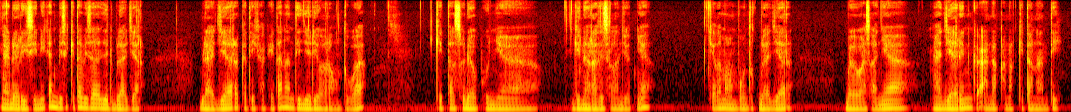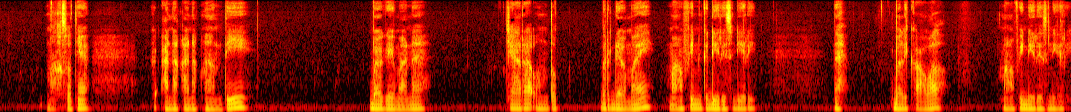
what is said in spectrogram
Nah dari sini kan bisa kita bisa jadi belajar. Belajar ketika kita nanti jadi orang tua kita sudah punya generasi selanjutnya, kita mampu untuk belajar bahwasanya ngajarin ke anak-anak kita nanti. Maksudnya ke anak-anak nanti bagaimana cara untuk berdamai, maafin ke diri sendiri. Nah, balik ke awal, maafin diri sendiri.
